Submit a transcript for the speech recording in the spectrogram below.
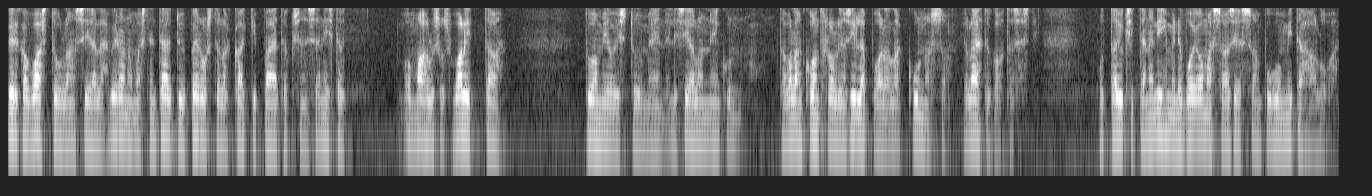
Virkan vastuullaan siellä. Viranomaisten täytyy perustella kaikki päätöksensä. Niistä on mahdollisuus valittaa – tuomioistuimeen. Eli siellä on niin kuin, tavallaan kontrolli on sillä puolella kunnossa jo lähtökohtaisesti. Mutta yksittäinen ihminen voi omassa asiassaan puhua mitä haluaa.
